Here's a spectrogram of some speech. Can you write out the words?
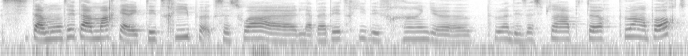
si tu as monté ta marque avec tes tripes, que ce soit euh, la papeterie, des fringues, peu, des aspirateurs, peu importe,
